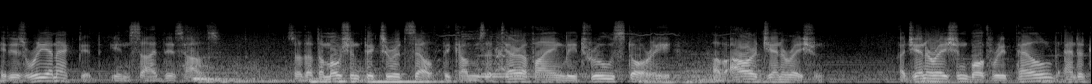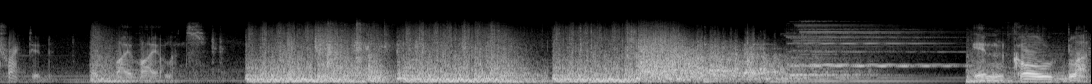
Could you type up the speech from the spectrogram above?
It is reenacted inside this house so that the motion picture itself becomes a terrifyingly true story of our generation. A generation both repelled and attracted by violence. In Cold Blood.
